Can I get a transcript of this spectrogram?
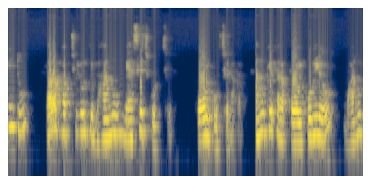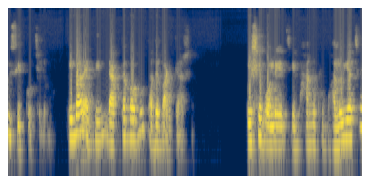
কিন্তু তারা ভাবছিল যে ভানু মেসেজ করছে কল করছে না কেন? ভানুকে তারা কল করলেও ভানু রিসিভ করছিল। এবার একদিন ডাক্তারবাবু তাদের বাড়িতে আসে এসে বলে যে, ভানু খুব ভালোই আছে।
